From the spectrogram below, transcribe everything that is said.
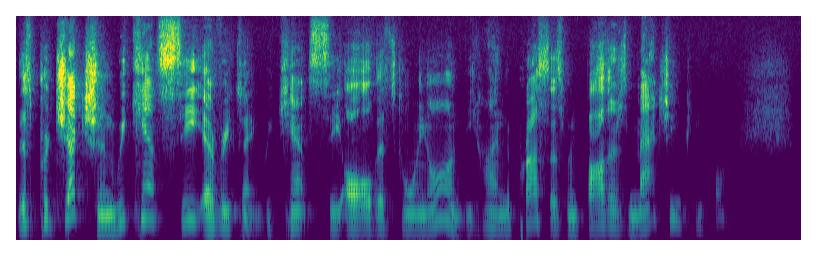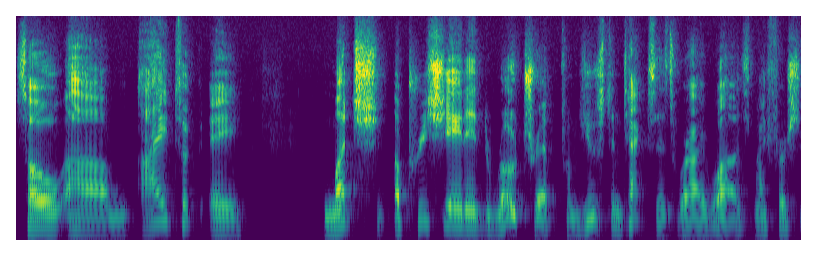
this projection, we can't see everything. We can't see all that's going on behind the process when Father's matching people. So um, I took a much appreciated road trip from Houston, Texas, where I was. My first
